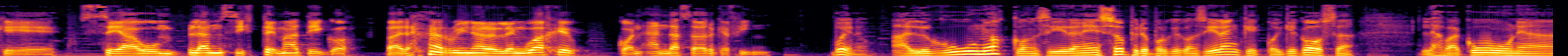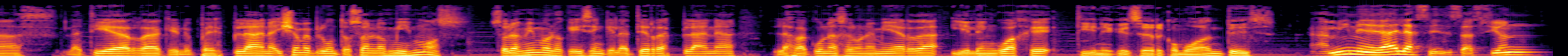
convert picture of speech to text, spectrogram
que sea un plan sistemático para arruinar el lenguaje con andás a ver qué fin. Bueno, algunos consideran eso, pero porque consideran que cualquier cosa, las vacunas, la Tierra, que es plana, y yo me pregunto, ¿son los mismos? ¿Son los mismos los que dicen que la Tierra es plana, las vacunas son una mierda y el lenguaje Tiene que ser como antes. A mí me da la sensación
